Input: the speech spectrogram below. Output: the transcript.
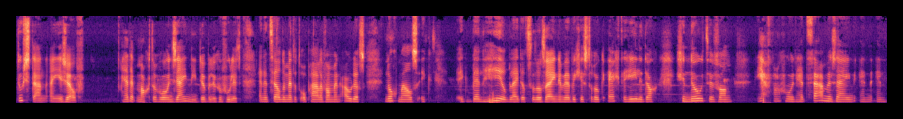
toestaan aan jezelf. Ja, dat mag er gewoon zijn, die dubbele gevoelens. En hetzelfde met het ophalen van mijn ouders. Nogmaals, ik, ik ben heel blij dat ze er zijn. En we hebben gisteren ook echt de hele dag genoten van, ja, van gewoon het samen zijn. En, en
